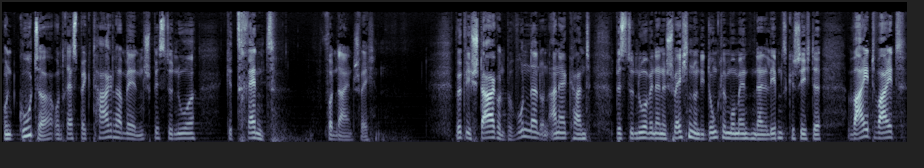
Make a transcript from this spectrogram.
und guter und respektabler Mensch bist du nur getrennt von deinen Schwächen. Wirklich stark und bewundert und anerkannt bist du nur, wenn deine Schwächen und die dunklen Momente in deiner Lebensgeschichte weit, weit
